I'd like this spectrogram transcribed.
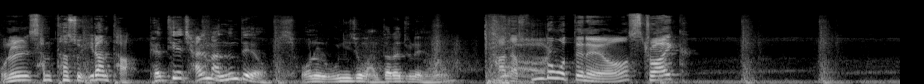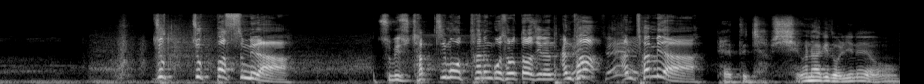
오늘 3타수 1안타. 배트에 잘 맞는데요. 오늘 운이 좀 안 따라주네요. 타자 손도 못 대네요. 스트라이크. 쭉쭉 뻗습니다. 수비수 잡지 못하는 곳으로 떨어지는 안타. 안타입니다. 배트 참 시원하게 돌리네요.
